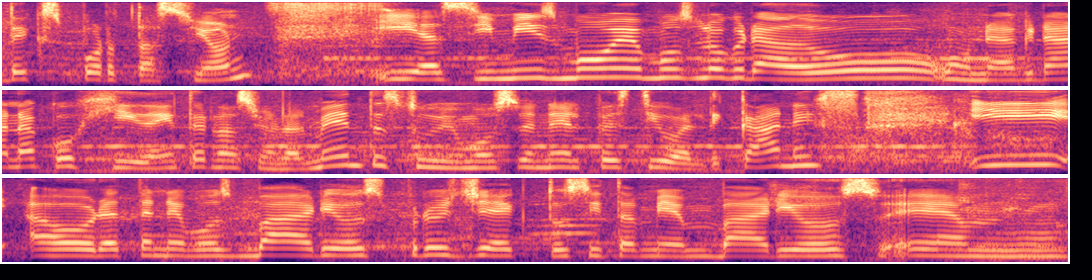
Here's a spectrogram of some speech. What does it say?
de exportación y asimismo hemos logrado una gran acogida internacionalmente. Estuvimos en el Festival de Cannes y ahora tenemos varios proyectos y también varios, em,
